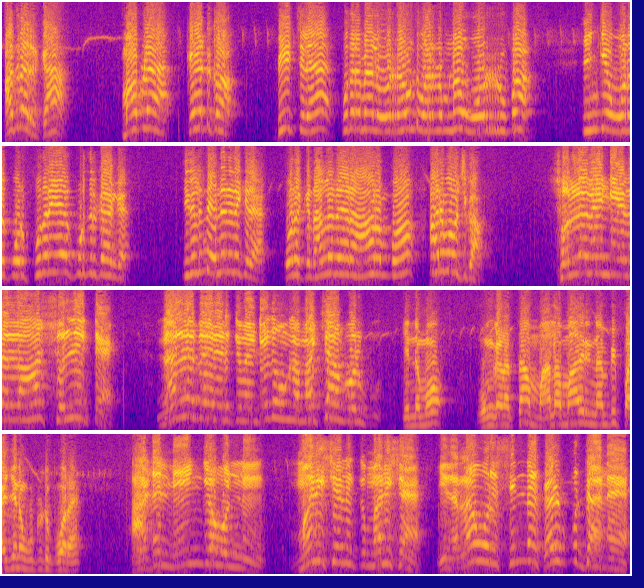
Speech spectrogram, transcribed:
அதுல இருக்கா? மாப்பிள கேட்டுக்கோ. பீச்ல குதிரை மேல ஒரு ரவுண்ட் வரணும்னா ஒரு ரூபாய் இங்க உனக்கு ஒரு குதிரையே கொடுத்திருக்காங்க. இதுல இருந்து என்ன நினைக்கிற? உனக்கு நல்ல நேரம் ஆரம்பம் அனுபவிச்சுக்கோ. சொல்ல வேண்டியதெல்லாம் சொல்லிட்டேன். நல்ல பேர் எடுக்க வேண்டியது உங்க மச்சான் பொறுப்பு. என்னமோ உங்களைத்தான் மலை மாதிரி நம்பி பையனை விட்டுட்டு போறேன். அட நீங்க ஒண்ணு. மனுஷனுக்கு மனுஷன். இதெல்லாம் ஒரு சின்ன ஹெல்ப் தானே.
